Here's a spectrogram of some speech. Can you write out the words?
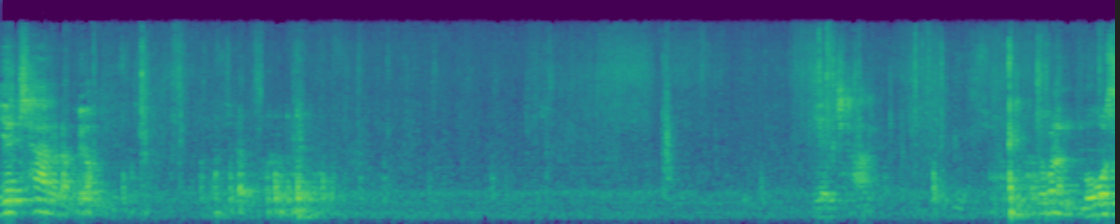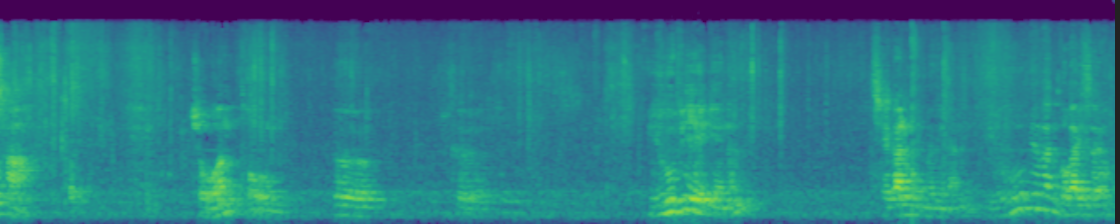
예차를 하고요. 예차. 요거는 모사, 조언, 도움. 그, 그, 유비에게는 제갈공명이라는 유명한 뭐가 있어요?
